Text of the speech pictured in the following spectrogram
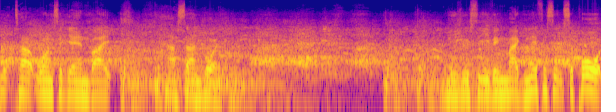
flicked out once again by Hasanboy. And he's receiving magnificent support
